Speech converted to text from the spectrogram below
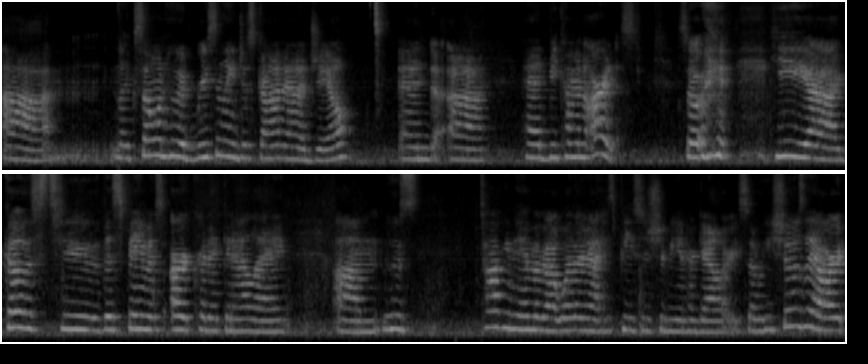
um, like someone who had recently just gotten out of jail and uh, had become an artist. So he uh, goes to this famous art critic in LA, um, who's talking to him about whether or not his pieces should be in her gallery. So he shows the art.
